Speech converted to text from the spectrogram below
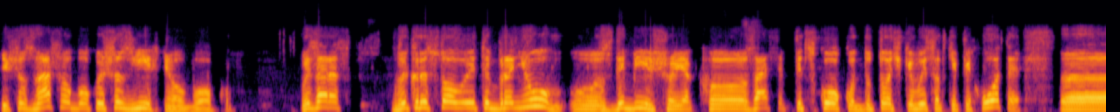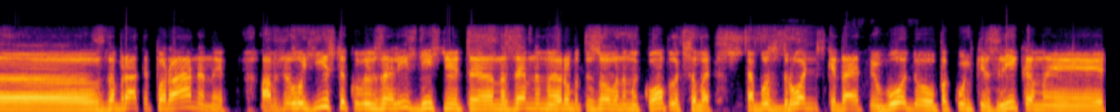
І що з нашого боку, і що з їхнього боку. Ви зараз використовуєте броню здебільшого як засіб підскоку до точки висадки піхоти, е- забрати поранених, а вже логістику ви взагалі здійснюєте наземними роботизованими комплексами або з дронів скидаєте воду, пакунки з ліками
